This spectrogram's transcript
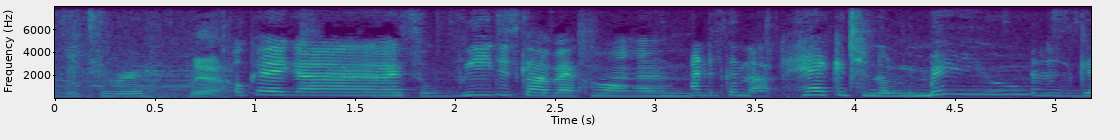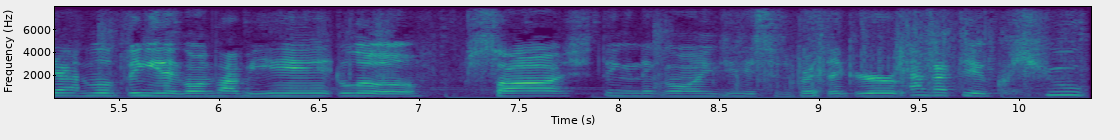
Real YouTuber. Yeah. Okay, guys, so we just got back home. I just got a package in the mail. I just got a little thingy that go on top of your head, a little sash thing that go on your his birthday girl. I got the cute.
